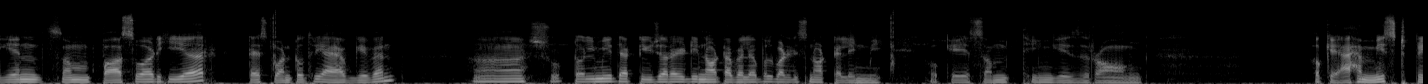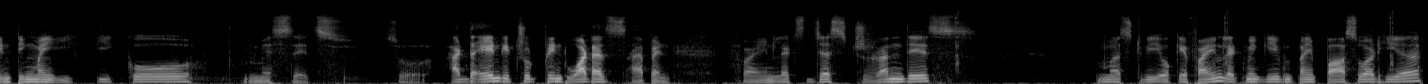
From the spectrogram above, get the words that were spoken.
again some password here. Test 123 I have given uh, should tell me that user ID not available but it's not telling me. Okay something is wrong. Okay I have missed printing my e echo message. So at the end it should print what has happened. Fine let's just run this. Must be okay fine. Let me give my password here.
